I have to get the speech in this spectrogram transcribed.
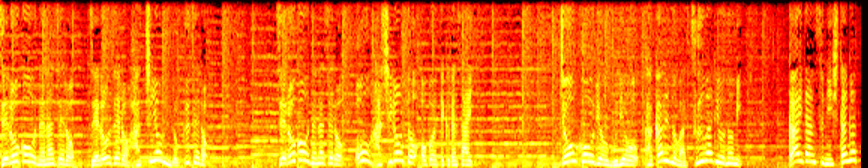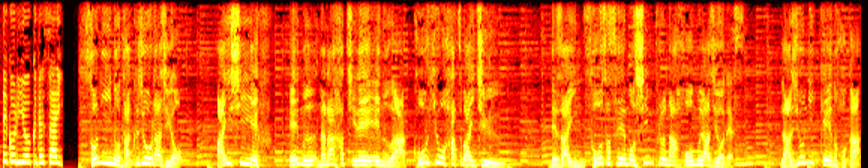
0570-008460 0570を走ろうと覚えてください。情報量無料かかるのは通話料のみ。ガイダンスに従ってご利用ください。ソニーの卓上ラジオ ICF-M780N は好評発売中。デザイン操作性もシンプルなホームラジオです。ラジオ日経のほか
